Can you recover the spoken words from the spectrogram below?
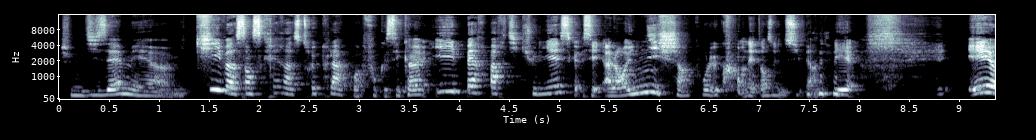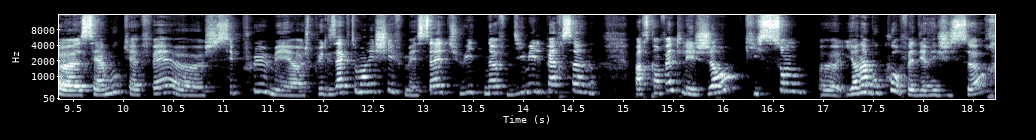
je me disais mais, qui va s'inscrire à ce truc-là Faut que c'est quand même hyper particulier. C'est alors une niche hein, pour le coup. On est dans une super. Et, et euh, c'est MOOC qui a fait, euh, je sais plus, mais euh, je sais plus exactement les chiffres, mais 7, 8, 9, 10 000 personnes. Parce qu'en fait, les gens qui sont, euh, il y en a beaucoup en fait des régisseurs,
